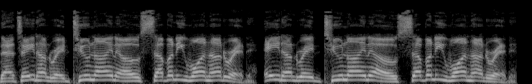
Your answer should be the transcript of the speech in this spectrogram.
That's 800 290 7100. 800 290 7100.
